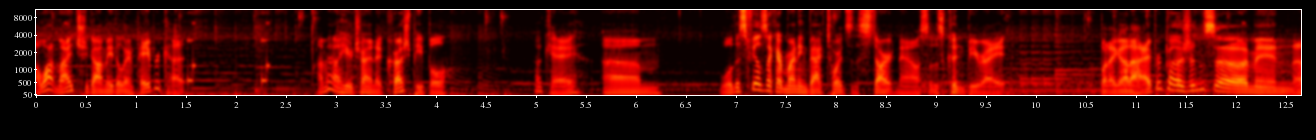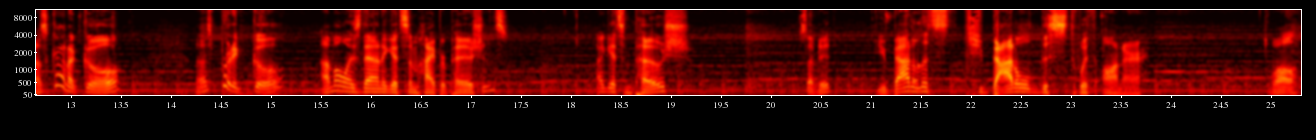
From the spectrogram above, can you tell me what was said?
I want my Chigami to learn paper cut. I'm out here trying to crush people. Okay. Um well this feels like I'm running back towards the start now, so this couldn't be right. But I got a hyper potion, so I mean that's kinda cool. That's pretty cool. I'm always down to get some hyper potions. I get some posh. What's up, dude? You battled this you battled this with honor. Well,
